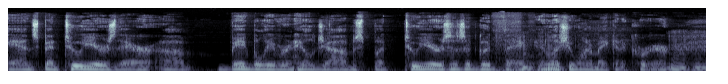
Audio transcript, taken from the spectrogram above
and spent two years there. Uh, big believer in hill jobs, but two years is a good thing mm-hmm. unless you want to make it a career. Mm-hmm.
